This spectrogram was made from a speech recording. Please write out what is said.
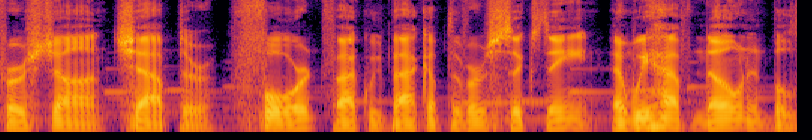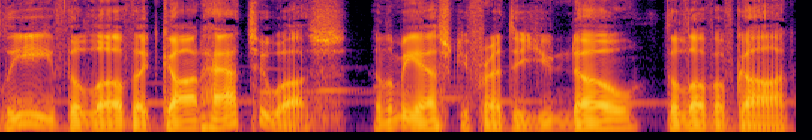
1 John chapter 4. In fact, we back up to verse 16. And we have known and believed the love that God had to us. And let me ask you, friend, do you know the love of God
